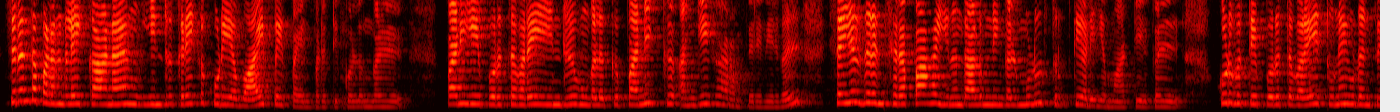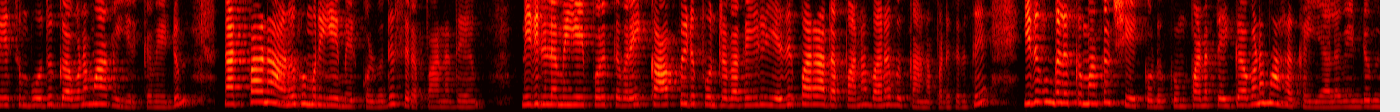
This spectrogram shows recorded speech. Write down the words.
சிறந்த பலன்களை காண இன்று கிடைக்கக்கூடிய வாய்ப்பை பயன்படுத்திக் கொள்ளுங்கள். பணியை பொறுத்தவரை இன்று உங்களுக்கு பணிக்கு அங்கீகாரம் பெறுவீர்கள். செயல்திறன் சிறப்பாக இருந்தாலும் நீங்கள் முழு திருப்தி அடைய மாட்டீர்கள். குடும்பத்தை பொறுத்தவரை துணையுடன் பேசும்போது கவனமாக இருக்க வேண்டும். நட்பான அணுகுமுறையை மேற்கொள்வது சிறப்பானது. நிதி நிலைமையை பொறுத்தவரை காப்பீடு போன்ற வகையில் எதிர்பாராத பண வரவு காணப்படுகிறது. இது உங்களுக்கு மகிழ்ச்சியை கொடுக்கும். பணத்தை கவனமாக கையாள வேண்டும்.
